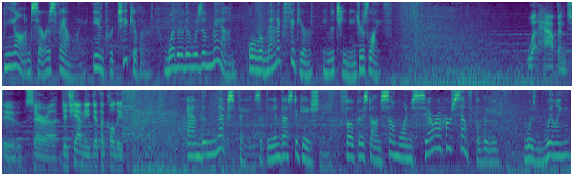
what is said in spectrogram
beyond Sarah's family, in particular, whether there was a man or romantic figure in the teenager's life. What happened to Sarah? Did she have any difficulty? And the next phase of the investigation focused on someone Sarah herself believed was willing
